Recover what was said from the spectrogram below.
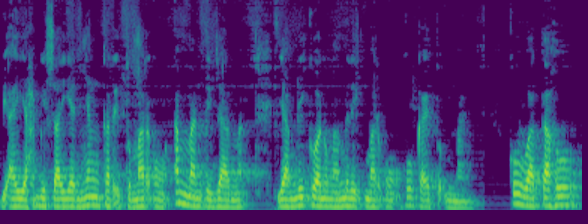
bi ayyah bisa yen nyengkar itu mar'u amman ti jalma. Yamliku anu ngamilik mar'u hu ka itu eman. Kuwatahu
